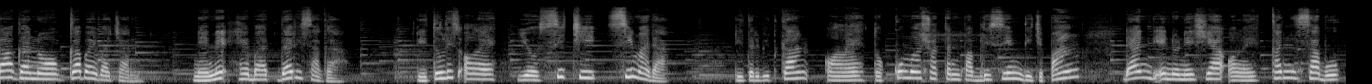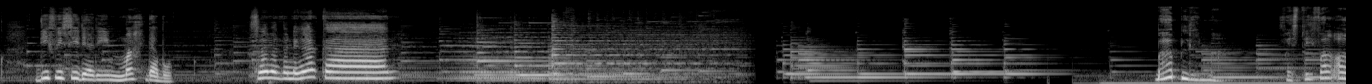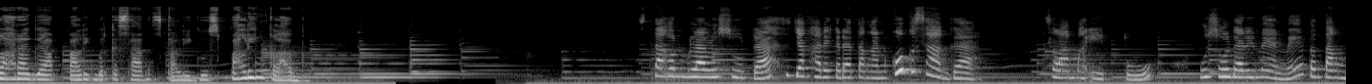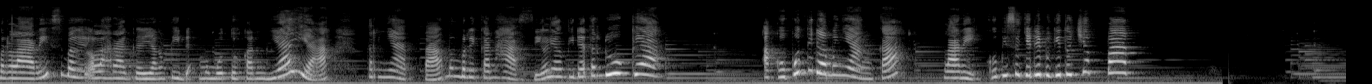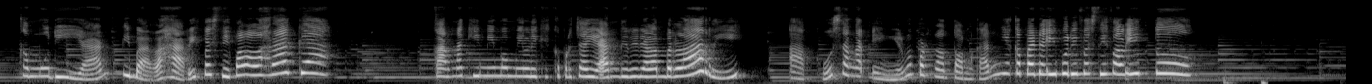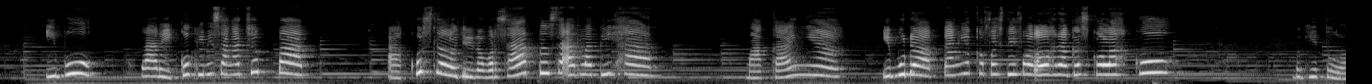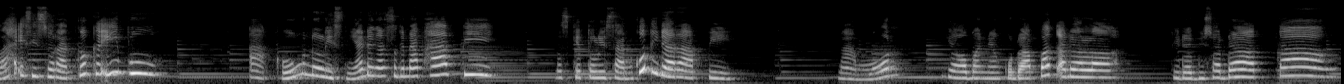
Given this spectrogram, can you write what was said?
Sagano Gabai Bacan, Nenek Hebat dari Saga. Ditulis oleh Yoshichi Shimada. Diterbitkan oleh Tokuma Shoten Publishing di Jepang dan di Indonesia oleh Kansabuk, divisi dari Mahdabuk. Selamat mendengarkan. Bab 5 Festival olahraga paling berkesan sekaligus paling kelabu Setahun berlalu sudah sejak hari kedatanganku ke Saga. Selama itu, usul dari nenek tentang berlari sebagai olahraga yang tidak membutuhkan biaya ternyata memberikan hasil yang tidak terduga. Aku pun tidak menyangka lariku bisa jadi begitu cepat. Kemudian tibalah hari festival olahraga. Karena kini memiliki kepercayaan diri dalam berlari, aku sangat ingin mempertontonkannya kepada ibu di festival itu. Ibu, lariku kini sangat cepat. Aku selalu jadi nomor satu saat latihan. Makanya, ibu datang ya ke festival olahraga sekolahku. Begitulah isi suratku ke ibu. Aku menulisnya dengan segenap hati, meski tulisanku tidak rapi. Namun, jawaban yang kudapat adalah tidak bisa datang.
